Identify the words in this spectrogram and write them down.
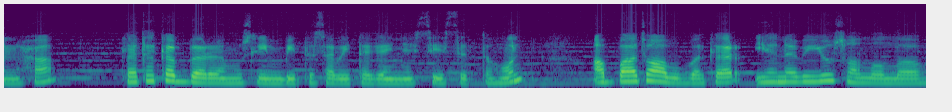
عنها ከተከበረ ሙስሊም ቤተሰብ የተገኘች ሴት ስትሆን አባቷ አቡበከር የነቢዩ صلى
